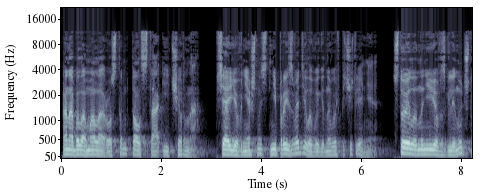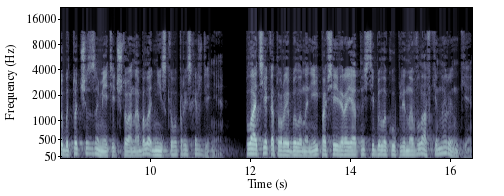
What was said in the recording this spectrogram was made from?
Она была мала ростом, толста и черна. Вся ее внешность не производила выгодного впечатления. Стоило на нее взглянуть, чтобы тотчас заметить, что она была низкого происхождения. Платье, которое было на ней, по всей вероятности, было куплено в лавке на рынке.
